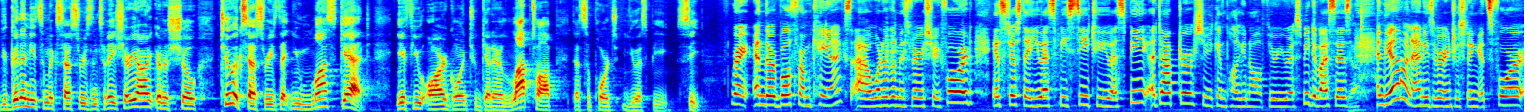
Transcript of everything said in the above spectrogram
you're going to need some accessories, and today Sherry and I are going to show two accessories that you must get if you are going to get a laptop that supports USB-C. Right, and they're both from Kanex. Uh, one of them is very straightforward. It's just a USB-C to USB adapter, so you can plug in all of your USB devices. Yeah. And the other one, Andy, is very interesting. It's for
